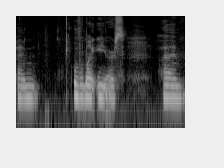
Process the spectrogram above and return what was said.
um, over my ears. Um,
